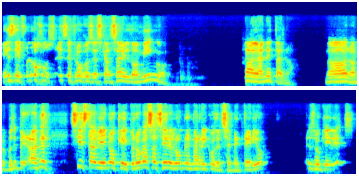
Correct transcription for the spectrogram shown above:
Es de flojos, es de flojos descansar el domingo. No, la neta no. No, no, no. Pues, a ver, sí está bien, ok, pero vas a ser el hombre más rico del cementerio. ¿Eso quieres?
